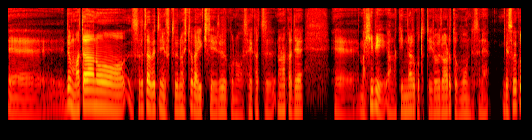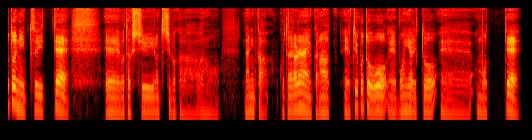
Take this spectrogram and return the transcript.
えーでもまたあのそれとは別に普通の人が生きているこの生活の中で、えーまあ、日々あの気になることっていろいろあると思うんですね。でそういうことについて、えー私の立場からあの何か答えられないのかな、えーということを、えーぼんやりと、えー思って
